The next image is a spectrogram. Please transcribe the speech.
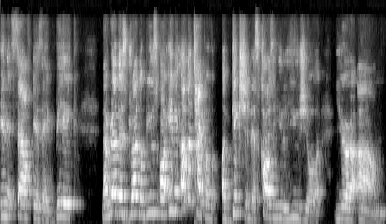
in itself is a big. Now, whether it's drug abuse or any other type of addiction that's causing you to use your your um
